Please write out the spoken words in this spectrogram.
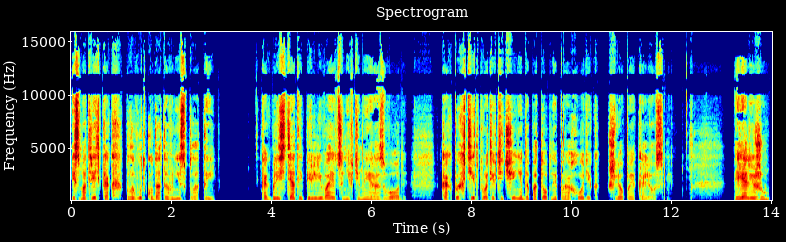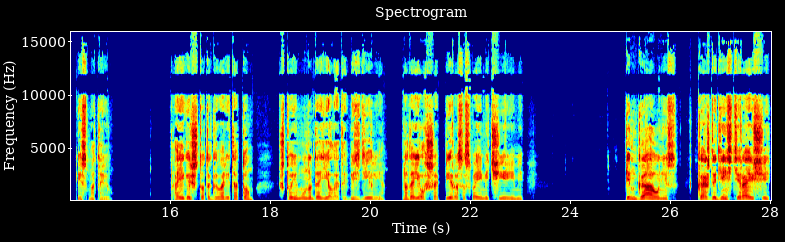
и смотреть, как плывут куда-то вниз плоты, как блестят и переливаются нефтяные разводы, как пыхтит против течения допотопный пароходик, шлепая колесами. Я лежу и смотрю. А Игорь что-то говорит о том, что ему надоело это безделье, надоел Шапира со своими чириями, Пингаунис, каждый день стирающий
